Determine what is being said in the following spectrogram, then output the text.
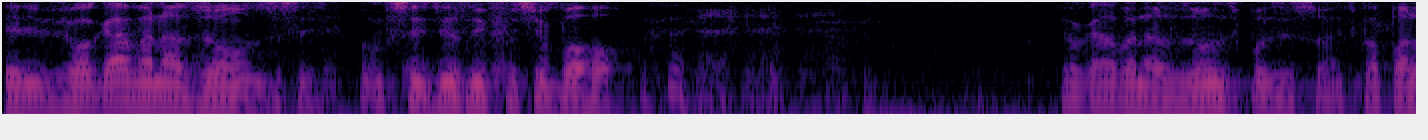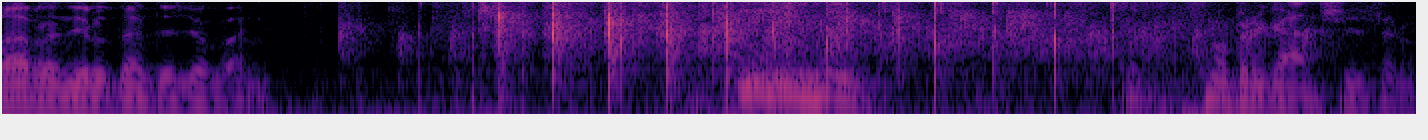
ele jogava nas onze, como se diz em futebol. Jogava nas 11 posições. Com a palavra, Nilo Dante Giovanni. Obrigado, Cícero.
